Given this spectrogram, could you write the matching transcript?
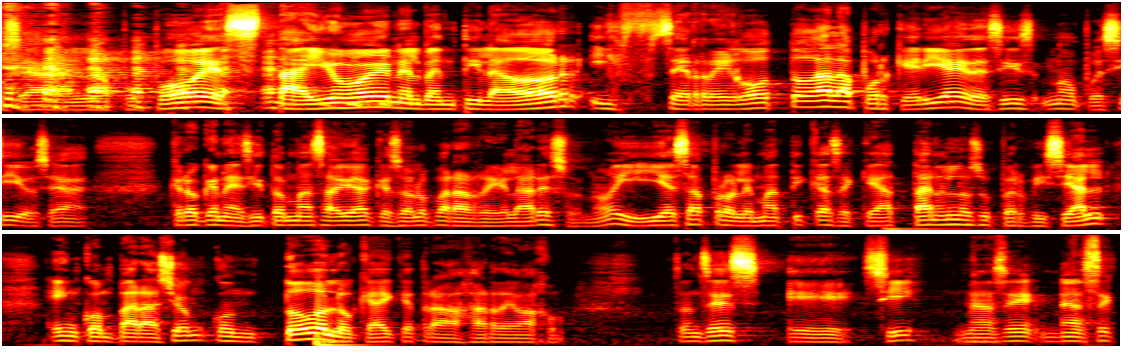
O sea, la popó estalló en el ventilador y se regó toda la porquería y decís, no, pues sí, o sea, creo que necesito más ayuda que solo para arreglar eso, ¿no? Y, esa problemática se queda tan en lo superficial en comparación con todo lo que hay que trabajar debajo. Entonces, eh, sí, me hace, me hace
